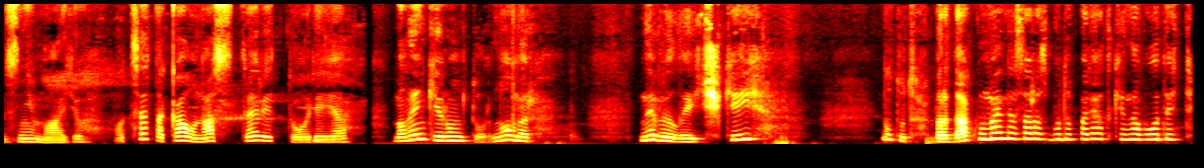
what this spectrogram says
знімаю. Оце така у нас територія. Маленький румтур. Номер невеличкий. Ну, тут бардак у мене зараз буду порядки наводити.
